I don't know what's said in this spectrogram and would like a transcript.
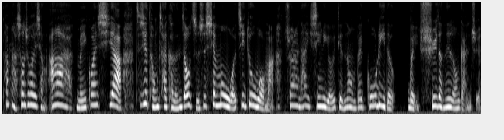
他马上就会想啊，没关系啊，这些同侪可能都只是羡慕我、嫉妒我嘛。虽然他心里有一点那种被孤立的委屈的那种感觉，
